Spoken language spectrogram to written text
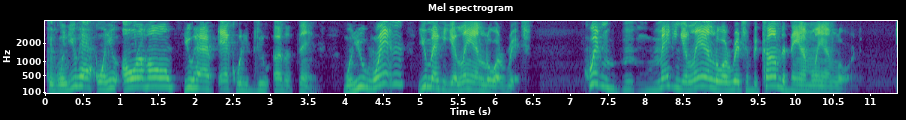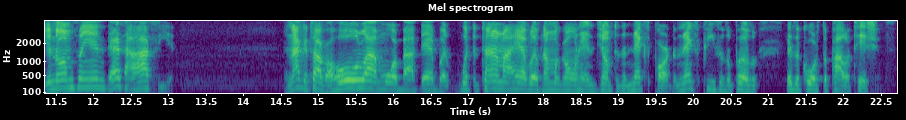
Because when you have when you own a home, you have equity to do other things. When you renting, you making your landlord rich. Quit making your landlord rich and become the damn landlord. You know what I'm saying? That's how I see it. And I could talk a whole lot more about that, but with the time I have left, I'm gonna go ahead and jump to the next part. The next piece of the puzzle is, of course, the politicians,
